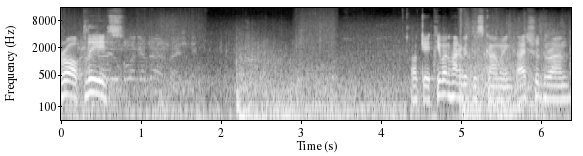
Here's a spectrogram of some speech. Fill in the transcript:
Bro, please. Okay, T-100 is coming. I should run.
